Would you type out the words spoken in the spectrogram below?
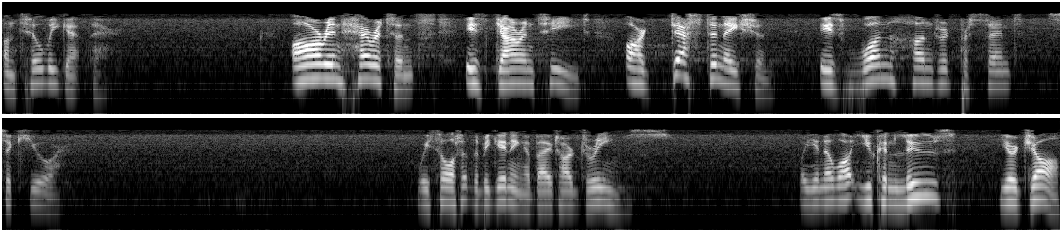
until we get there. Our inheritance is guaranteed. Our destination is 100% secure. We thought at the beginning about our dreams. Well, you know what? You can lose your job.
